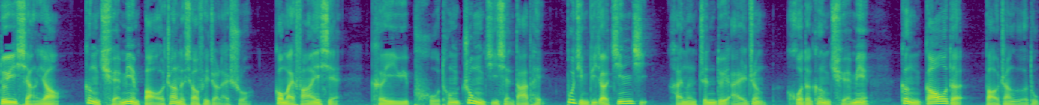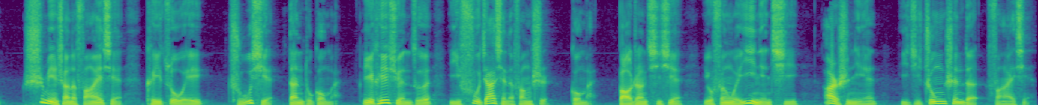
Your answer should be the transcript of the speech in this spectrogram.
对于想要更全面保障的消费者来说，购买防癌险可以与普通重疾险搭配，不仅比较经济，还能针对癌症获得更全面、更高的保障额度。市面上的防癌险可以作为主险单独购买，也可以选择以附加险的方式购买。保障期限又分为一年期、二十年以及终身的防癌险。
